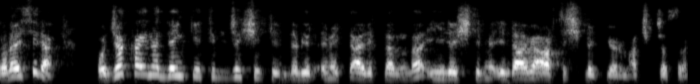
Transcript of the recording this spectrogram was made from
Dolayısıyla Ocak ayına denk getirilecek şekilde bir emekli aylıklarında iyileştirme, ilave artış bekliyorum açıkçası.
